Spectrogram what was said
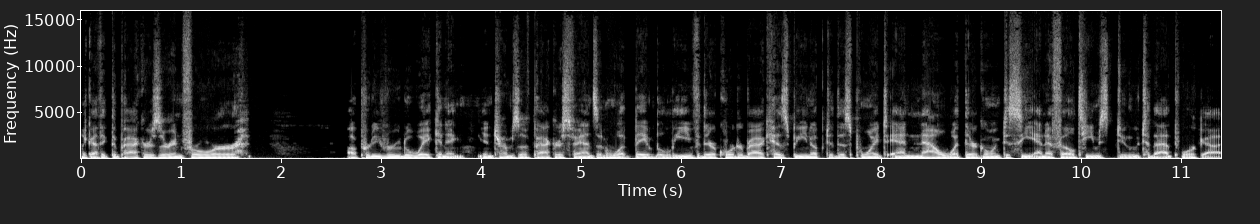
Like I think the Packers are in for a pretty rude awakening in terms of Packers fans and what they believe their quarterback has been up to this point, and now what they're going to see NFL teams do to that poor guy.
